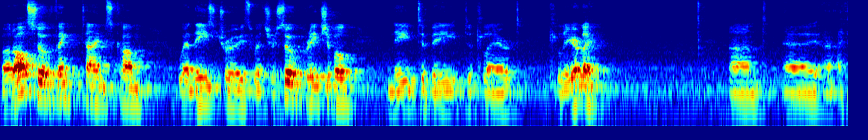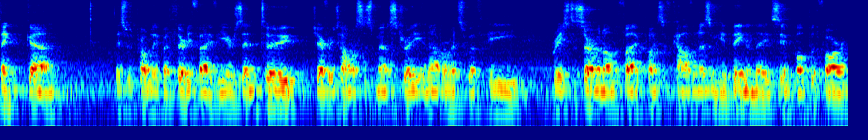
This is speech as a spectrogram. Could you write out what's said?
But also think times come when these truths, which are so preachable, need to be declared clearly. And uh, I think um, this was probably about 35 years into Geoffrey Thomas's ministry in Aberystwyth. He preached a sermon on the five points of Calvinism. He had been in the same pulpit for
